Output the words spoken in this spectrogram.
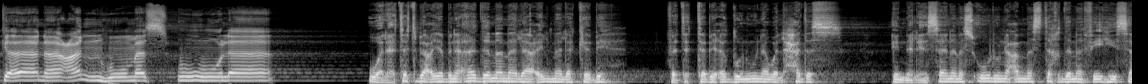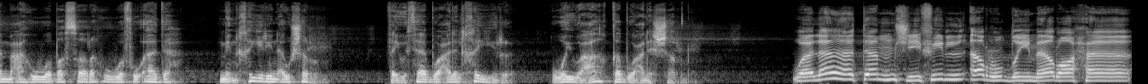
كان عنه مسؤولا. ولا تتبع يا ابن آدم ما لا علم لك به فتتبع الظنون والحدث إن الإنسان مسؤول عما استخدم فيه سمعه وبصره وفؤاده من خير أو شر فيثاب على الخير ويعاقب على الشر. ولا تمش في الأرض مرحا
